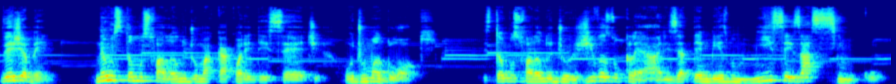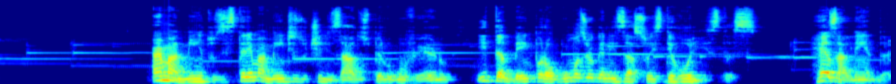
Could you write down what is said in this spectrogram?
Veja bem, não estamos falando de uma K-47 ou de uma Glock. Estamos falando de ogivas nucleares e até mesmo mísseis A-5 armamentos extremamente utilizados pelo governo e também por algumas organizações terroristas. Reza a lenda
